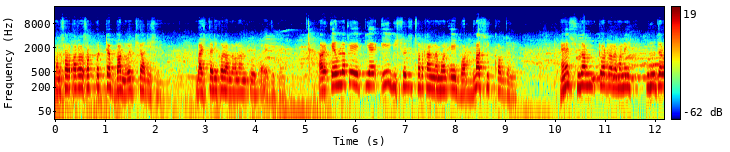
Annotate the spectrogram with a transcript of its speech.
মানে চৰকাৰৰ ওচৰত প্ৰত্যাহ্বান হৈ থিয় দিছে বাইছ তাৰিখৰ আন্দোলনটোৰ পৰা এদিকে আৰু এওঁলোকে এতিয়া এই বিশ্বজিৎ চৰকাৰ নামৰ এই বদমাছ শিক্ষকজনে হে চূড়ান্ত তাৰ মানে কোনো তাৰ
